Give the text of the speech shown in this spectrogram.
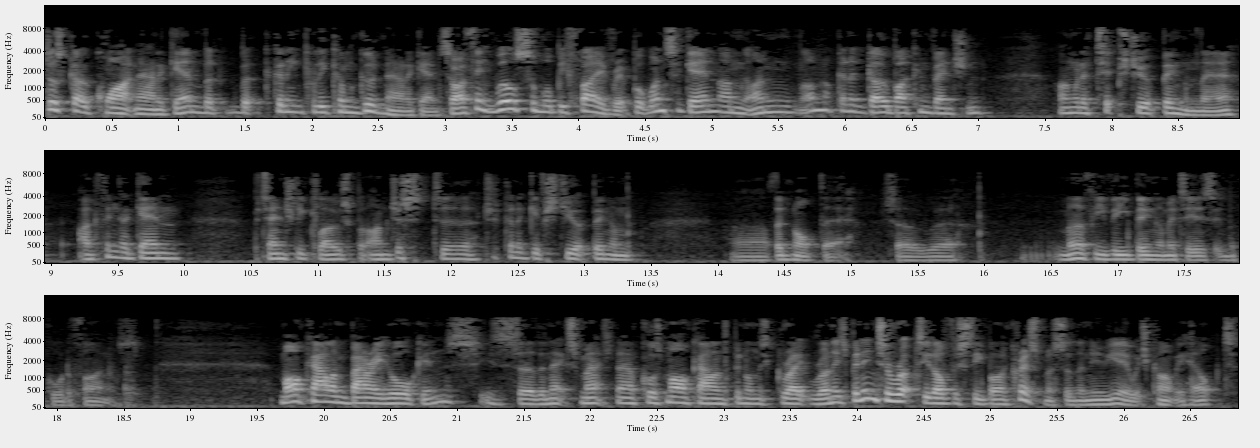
does go quiet now and again, but but can equally come good now and again. So I think Wilson will be favourite, but once again, I'm I'm I'm not going to go by convention. I'm going to tip Stuart Bingham there. I think again potentially close, but I'm just uh, just going to give Stuart Bingham uh, the nod there. So uh, Murphy v Bingham it is in the quarterfinals. Mark Allen, Barry Hawkins is uh, the next match. Now, of course, Mark Allen's been on this great run. It's been interrupted, obviously, by Christmas and the New Year, which can't be helped.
